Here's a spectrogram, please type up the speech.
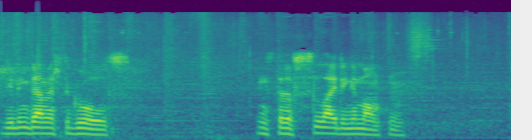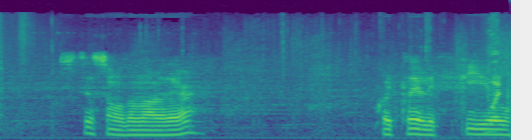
dealing damage to ghouls instead of sliding a mountain. Still some of them are there. Quite clearly feel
